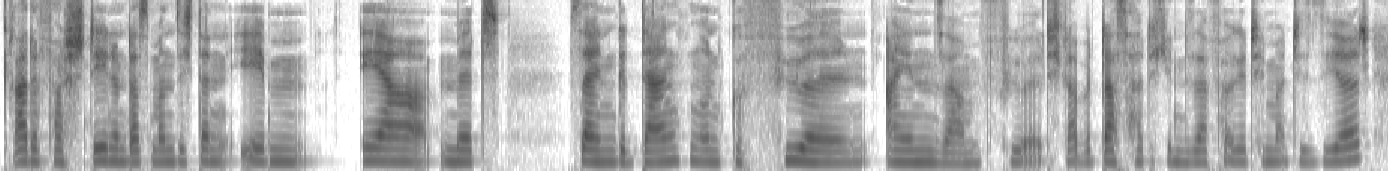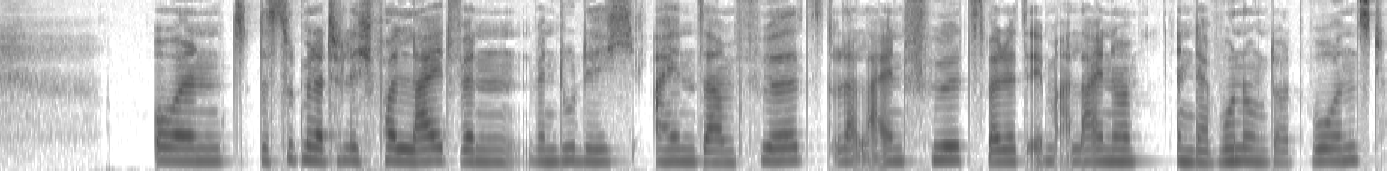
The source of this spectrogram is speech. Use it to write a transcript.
gerade verstehen und dass man sich dann eben eher mit seinen Gedanken und Gefühlen einsam fühlt. Ich glaube, das hatte ich in dieser Folge thematisiert. Und das tut mir natürlich voll leid, wenn, wenn du dich einsam fühlst oder allein fühlst, weil du jetzt eben alleine in der Wohnung dort wohnst.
